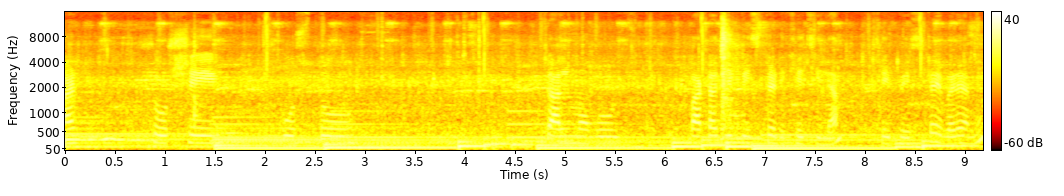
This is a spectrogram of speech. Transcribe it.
আর সর্ষে, পোস্ত, চালমগজ, বাটা যে পেস্টটা রেখেছিলাম, সেই পেস্টটা এবারে আমি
